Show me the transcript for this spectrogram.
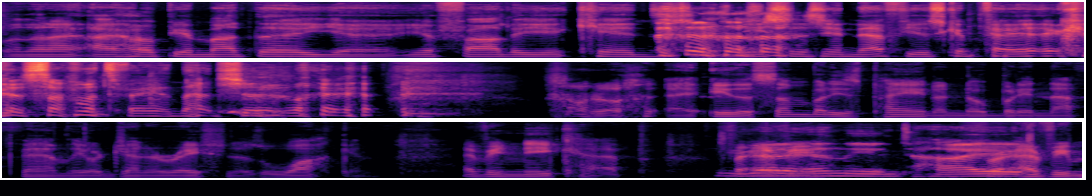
Well, then I, I hope your mother, your your father, your kids, your nieces, your nephews can pay it because someone's paying that shit. Like, I don't know. Either somebody's paying or nobody in that family or generation is walking. Every kneecap You gotta every end the for entire every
